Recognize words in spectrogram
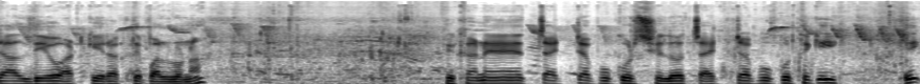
জাল দিয়েও আটকে রাখতে পারল না। এখানে চারটা পুকুর ছিল। চারটা পুকুর থেকেই এই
